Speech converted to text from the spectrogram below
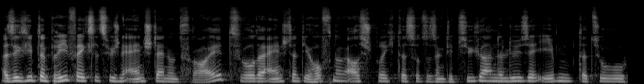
Also es gibt einen Briefwechsel zwischen Einstein und Freud, wo der Einstein die Hoffnung ausspricht, dass sozusagen die Psychoanalyse eben dazu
